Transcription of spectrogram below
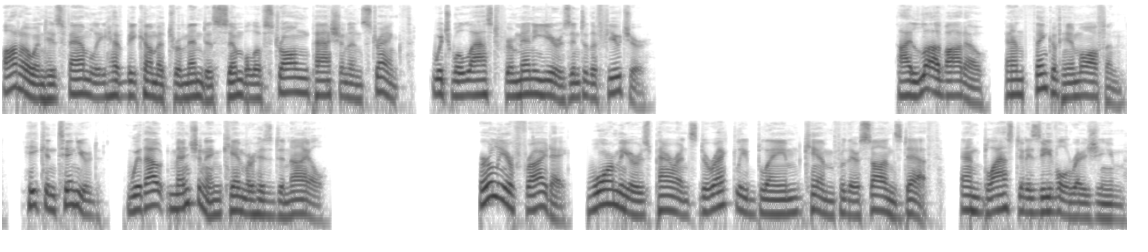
Otto and his family have become a tremendous symbol of strong passion and strength, which will last for many years into the future. I love Otto and think of him often, he continued, without mentioning Kim or his denial. Earlier Friday, Warmbier's parents directly blamed Kim for their son's death and blasted his evil regime.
